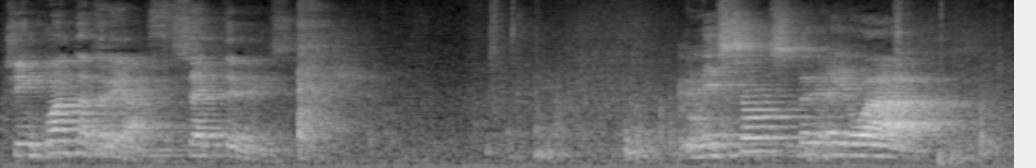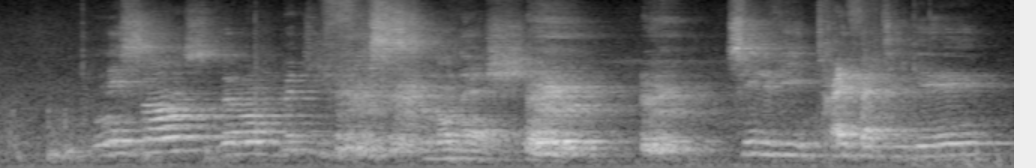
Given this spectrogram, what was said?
53 anni, 7 mesi. Naissance de Grégoire. Naissance de mon petit-fils, mon chien. Sylvie très fatiguée,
